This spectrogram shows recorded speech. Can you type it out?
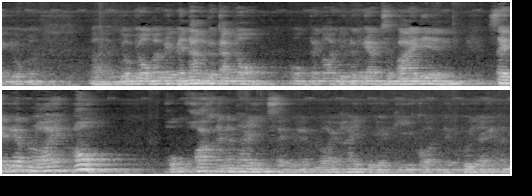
งโยมโยมโยมมันไม่ไปนั่งด้วยกันนอกองไปนอนอยู่นึงแอมสบายได้เลยเสร็จเรียบร้อย เอ้าผมควักอันนั้นให้ เสร็จเรียบร้อยให้ผู้ใหญ่กีก้อนหนึ่งผู้ใหญ่นั้น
